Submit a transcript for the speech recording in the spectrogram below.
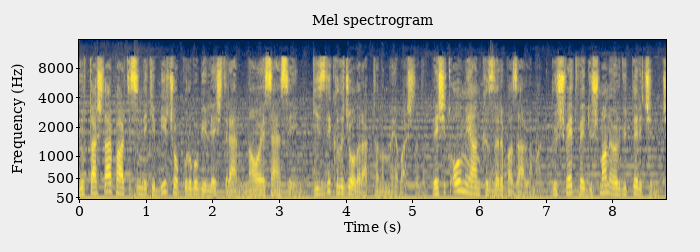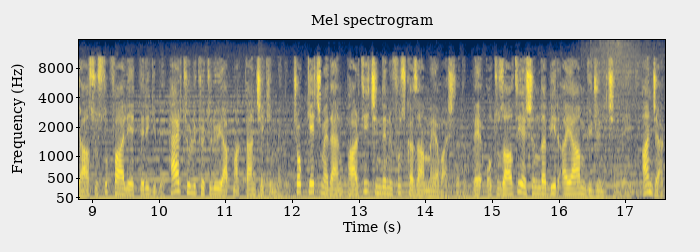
Yurttaşlar Partisi'ndeki birçok grubu birleştiren Naoe Sensei'in gizli kılıcı olarak tanınmaya başladım. Reşit olmayan kızları pazarlamak, rüşvet ve düşman örgütler için casusluk faaliyetleri gibi her türlü kötülüğü yapmaktan çekinmedim. Çok geçmeden parti içinde nüfus kazanmaya başladım ve 36 yaşında bir ayağım gücün içindeydi. Ancak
